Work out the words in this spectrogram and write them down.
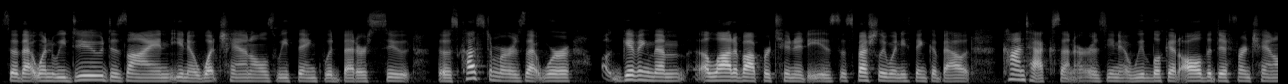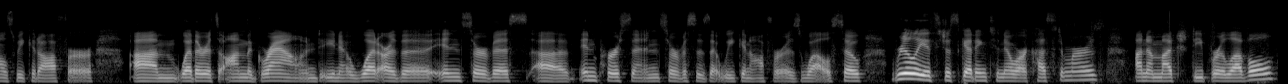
so that when we do design, you know, what channels we think would better suit those customers, that we're giving them a lot of opportunities, especially when you think about contact centers. You know, we look at all the different channels we could offer, um, whether it's on the ground, you know, what are the in service, uh, in person services that we can offer as well. So, really, it's just getting to know our customers on a much deeper level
